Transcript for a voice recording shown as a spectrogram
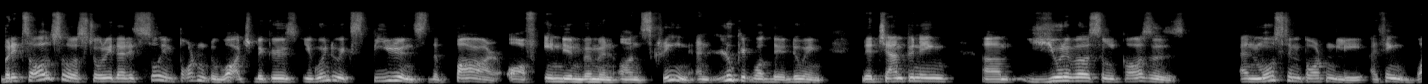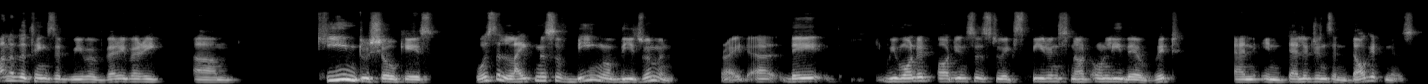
but it's also a story that is so important to watch because you're going to experience the power of indian women on screen. And look at what they're doing. They're championing um, universal causes. And most importantly i think one of the things that we were very very um, keen to showcase was the lightness of being of these women right? Uh, they we wanted audiences to experience not only their wit and intelligence and doggedness,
